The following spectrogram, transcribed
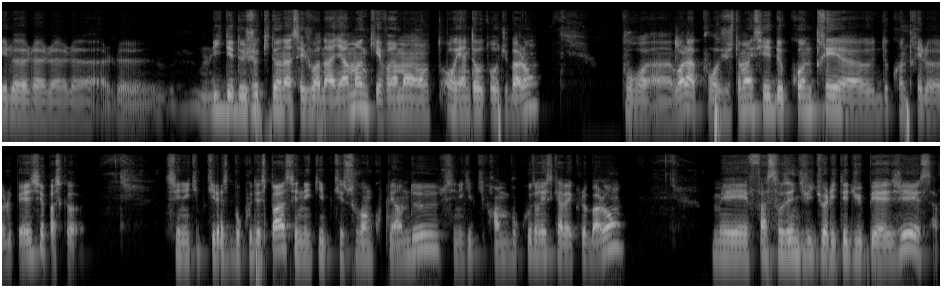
et l'idée de jeu qu'il donne à ses joueurs dernièrement, qui est vraiment orienté autour du ballon, pour, euh, voilà, pour justement essayer de contrer, euh, le, PSG, parce que c'est une équipe qui laisse beaucoup d'espace, c'est une équipe qui est souvent coupée en deux, c'est une équipe qui prend beaucoup de risques avec le ballon, mais face aux individualités du PSG, ça,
